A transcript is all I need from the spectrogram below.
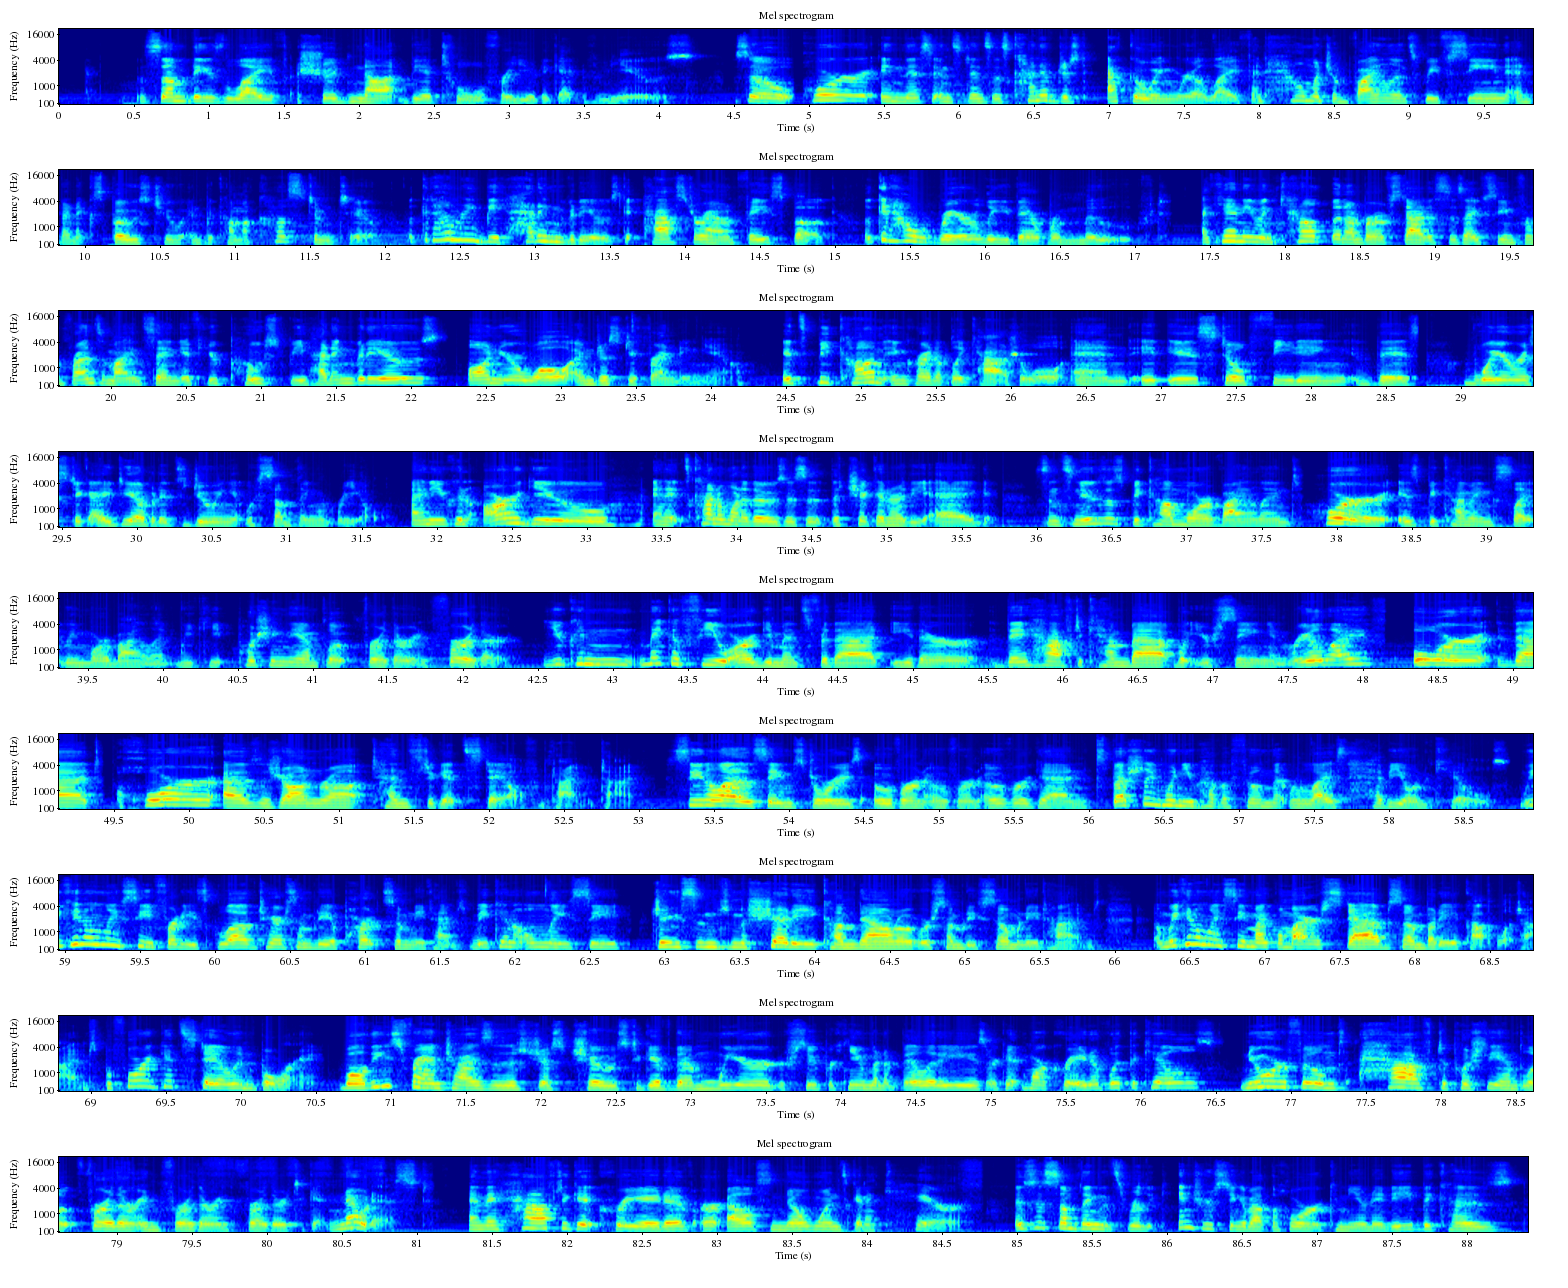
Somebody's life should not be a tool for you to get views. So, horror in this instance is kind of just echoing real life and how much violence we've seen and been exposed to and become accustomed to. Look at how many beheading videos get passed around Facebook. Look at how rarely they're removed. I can't even count the number of statuses I've seen from friends of mine saying if you post beheading videos on your wall, I'm just defriending you. It's become incredibly casual and it is still feeding this voyeuristic idea, but it's doing it with something real. And you can argue, and it's kind of one of those is it the chicken or the egg? Since news has become more violent, horror is becoming slightly more violent. We keep pushing the envelope further and further. You can make a few arguments for that. Either they have to combat what you're seeing in real life, or that horror as a genre tends to get stale from time to time seen a lot of the same stories over and over and over again, especially when you have a film that relies heavy on kills. We can only see Freddy's glove tear somebody apart so many times. We can only see Jason's machete come down over somebody so many times. And we can only see Michael Myers stab somebody a couple of times before it gets stale and boring. While these franchises just chose to give them weird or superhuman abilities or get more creative with the kills, newer films have to push the envelope further and further and further to get noticed and they have to get creative or else no one's going to care. This is something that's really interesting about the horror community because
